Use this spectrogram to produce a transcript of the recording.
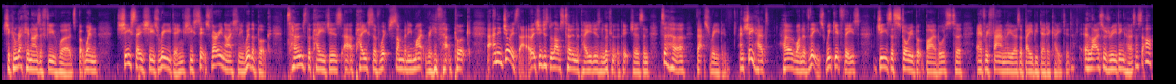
She can recognize a few words, but when she says she's reading, she sits very nicely with a book, turns the pages at a pace of which somebody might read that book, and enjoys that. She just loves turning the pages and looking at the pictures, and to her, that's reading. And she had her one of these. We give these Jesus Storybook Bibles to every family who has a baby dedicated. Eliza was reading hers. I said, Oh,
